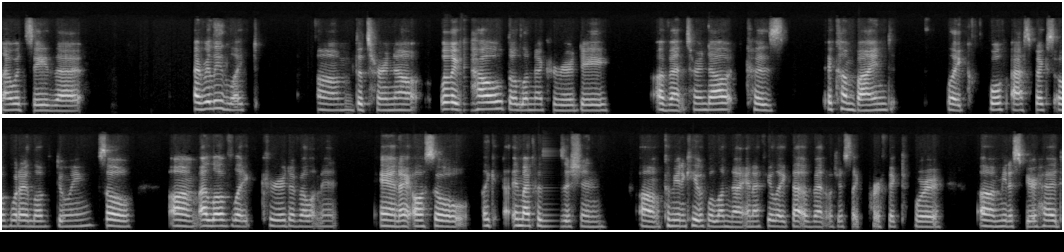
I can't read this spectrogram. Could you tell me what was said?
I would say that I really liked um, the turnout, like how the Alumni Career Day event turned out, because it combined like both aspects of what I love doing. So um, I love like career development and i also like in my position um, communicate with alumni and i feel like that event was just like perfect for um, me to spearhead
